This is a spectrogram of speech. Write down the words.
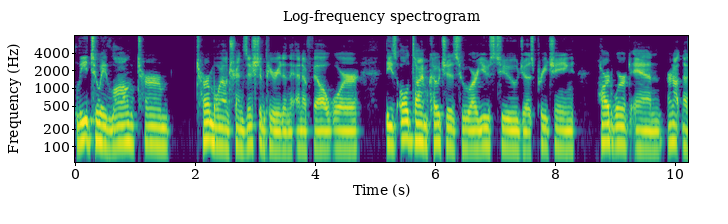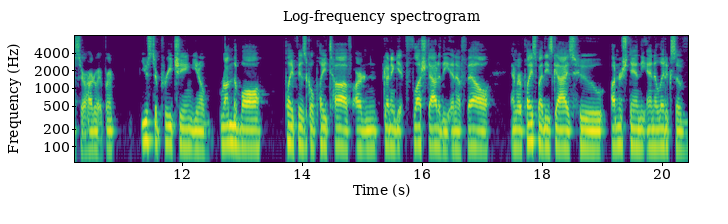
lead to a long term turmoil and transition period in the NFL where these old time coaches who are used to just preaching hard work and, or not necessarily hard work, but used to preaching, you know, run the ball, play physical, play tough, are going to get flushed out of the NFL and replaced by these guys who understand the analytics of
